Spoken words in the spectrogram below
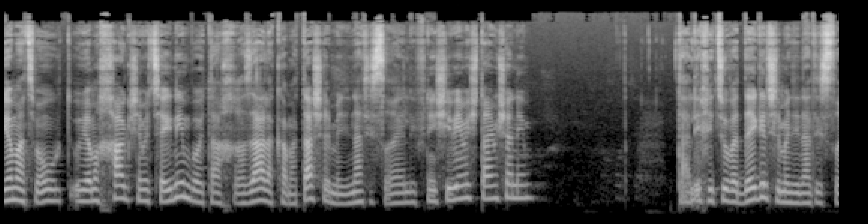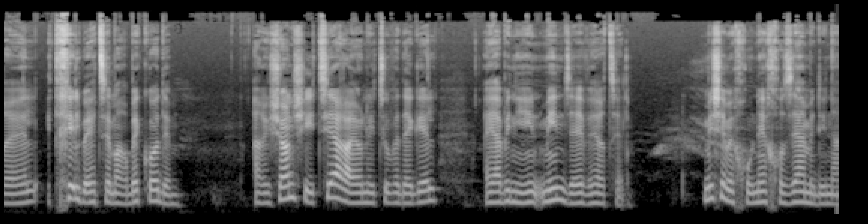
יום העצמאות הוא יום החג שמציינים בו את ההכרזה על הקמתה של מדינת ישראל לפני 72 שנים. תהליך עיצוב הדגל של מדינת ישראל התחיל בעצם הרבה קודם. הראשון שהציע רעיון לעיצוב הדגל היה בנימין זאב הרצל, מי שמכונה חוזה המדינה,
